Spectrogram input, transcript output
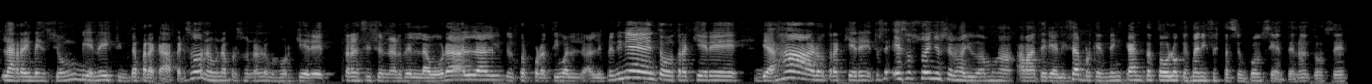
la reinvención viene distinta para cada persona. Una persona a lo mejor quiere transicionar del laboral al corporativo al, al, emprendimiento, otra quiere viajar, otra quiere... Entonces, esos sueños se los ayudamos a, a materializar porque me encanta todo lo que es manifestación consciente, ¿no? Entonces,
